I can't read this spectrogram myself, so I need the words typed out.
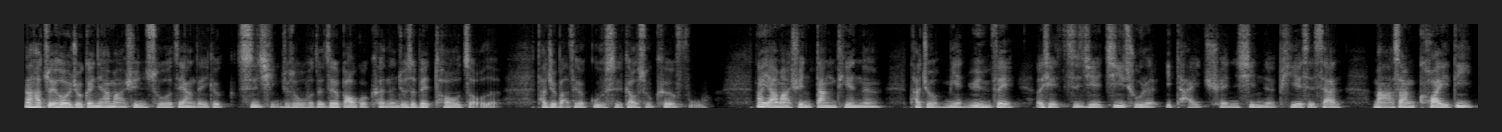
那他最后就跟亚马逊说这样的一个事情，就是我的这个包裹可能就是被偷走了。他就把这个故事告诉客服。那亚马逊当天呢，他就免运费，而且直接寄出了一台全新的 PS 三，马上快递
